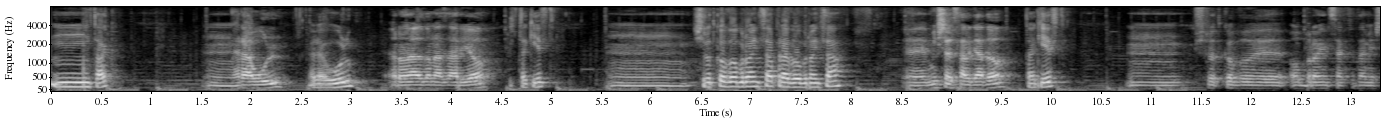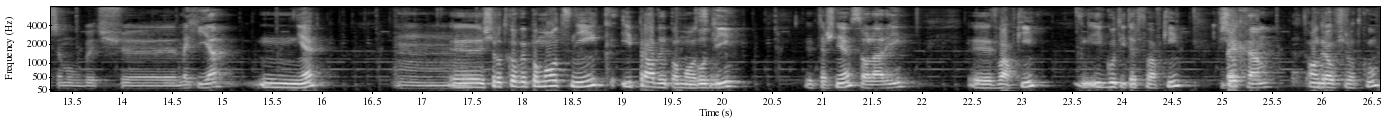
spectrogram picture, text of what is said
Mm, tak. mm, Raul, Raul? Ronaldo Nazario, Tak jest. mm, Środkowy obrońca, prawy obrońca? e, Michel Salgado, Tak jest. Środkowy obrońca, kto tam jeszcze mógł być? E, Mejia? Mm, nie. E, środkowy pomocnik i prawy pomocnik. Guti? E, Też nie. Solari? E, z ławki. I Guti też z ławki. Środ... Beckham? On grał w środku.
